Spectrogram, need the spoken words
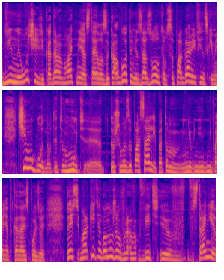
длинные очереди, когда мать меня стояла за колготами, за золотом, сапогами финскими, чем угодно. Вот эту муть, э, то, что мы запасали, и потом не- не- непонятно, когда использовали. То есть маркетинг, он нужен в, ведь э, в стране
